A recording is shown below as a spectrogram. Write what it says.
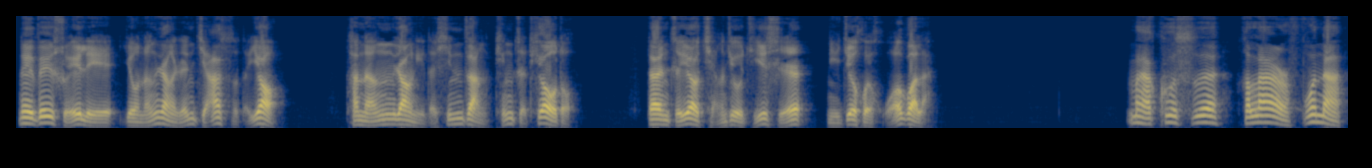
那杯水里有能让人假死的药，它能让你的心脏停止跳动，但只要抢救及时，你就会活过来。”马库斯和拉尔夫呢？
